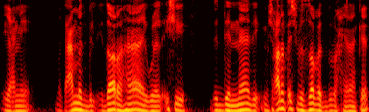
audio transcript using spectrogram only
يعني متعمد بالإدارة هاي ولا الإشي ضد النادي. مش عارف إيش بالضبط بيروح هناك.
